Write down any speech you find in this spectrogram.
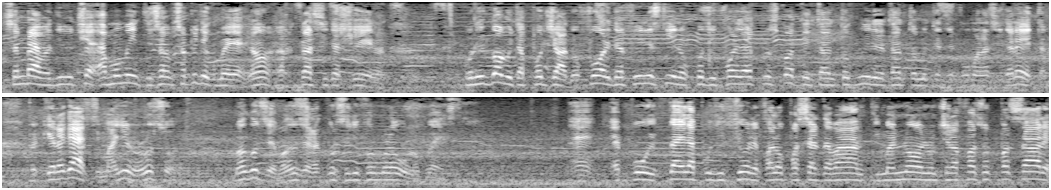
sembrava di, cioè, a momenti, sapete com'è, no? La classica scena, con il gomito appoggiato fuori dal finestrino, così fuori dal cruscotto, intanto guida e intanto mentre si fuma una sigaretta. Perché ragazzi, ma io non lo so, ma cos'è? Ma cos'è la corsa di Formula 1 questa? Eh? E poi dai la posizione, fallo passare davanti, ma no, non ce la fa sorpassare,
